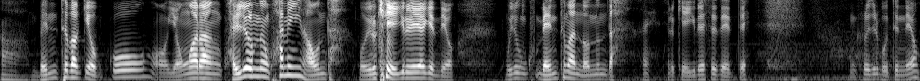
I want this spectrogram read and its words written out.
아, 멘트밖에 없고 어, 영화랑 관련 없는 화면이 나온다. 뭐 이렇게 얘기를 해야겠네요. 무조건 코- 멘트만 넣는다. 네, 이렇게 얘기를 했어야 되는데 음, 그러질 못했네요.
